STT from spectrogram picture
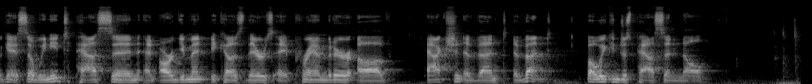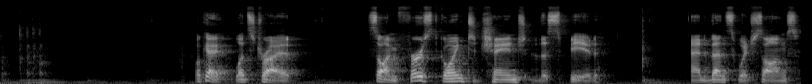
Okay, so we need to pass in an argument because there's a parameter of action event event, but we can just pass in null. Okay, let's try it. So I'm first going to change the speed and then switch songs.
